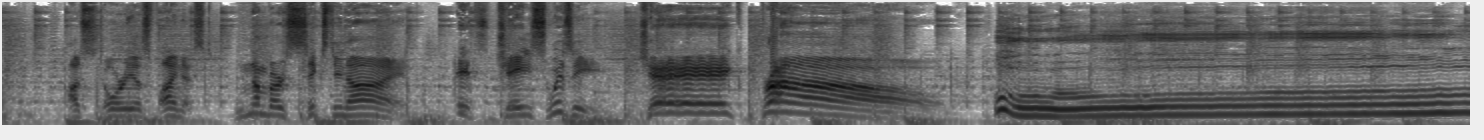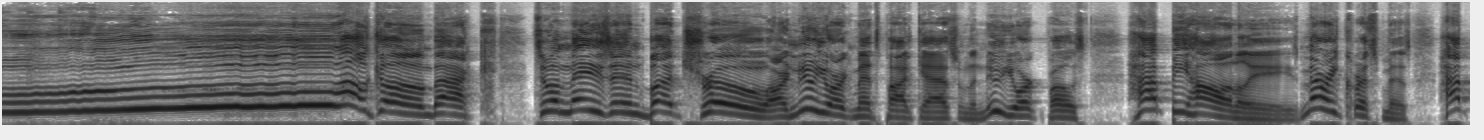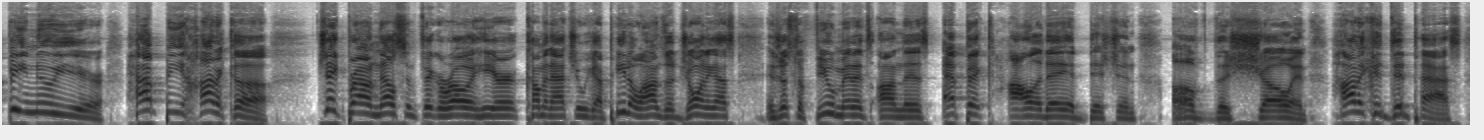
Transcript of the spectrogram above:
Astoria's finest, number 69. It's Jay Swizzy, Jake Brown. Ooh, to Amazing But True, our New York Mets podcast from the New York Post. Happy holidays, Merry Christmas, Happy New Year, Happy Hanukkah. Jake Brown, Nelson Figueroa here coming at you. We got Pete Alonso joining us in just a few minutes on this epic holiday edition of the show. And Hanukkah did pass.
